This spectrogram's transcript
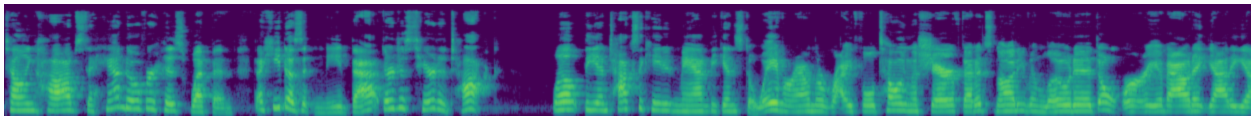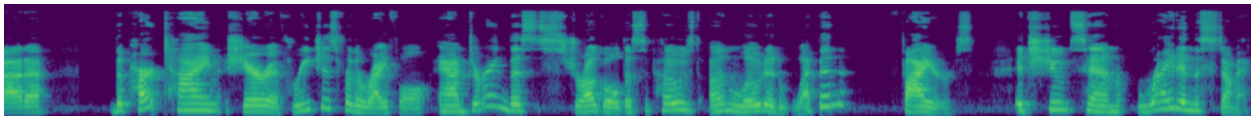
telling Hobbs to hand over his weapon, that he doesn't need that, they're just here to talk. Well, the intoxicated man begins to wave around the rifle, telling the sheriff that it's not even loaded, don't worry about it, yada yada. The part time sheriff reaches for the rifle, and during this struggle, the supposed unloaded weapon fires. It shoots him right in the stomach.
